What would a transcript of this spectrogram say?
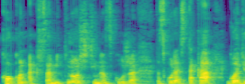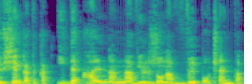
kokon aksamitności na skórze. Ta skóra jest taka gładziusieńka, taka idealna, nawilżona, wypoczęta.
